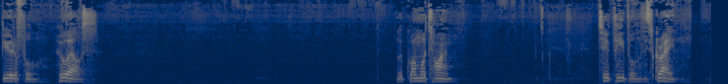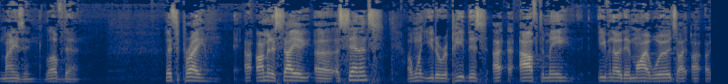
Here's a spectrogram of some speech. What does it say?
Beautiful. Who else? Look one more time. Two people. That's great. Amazing. Love that. Let's pray. I'm going to say a, a sentence. I want you to repeat this uh, after me, even though they're my words. I, I,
